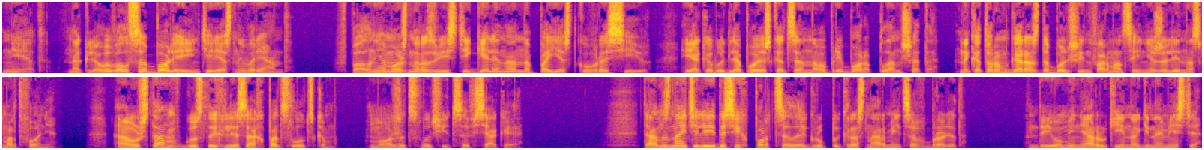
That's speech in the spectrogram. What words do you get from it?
Нет, наклевывался более интересный вариант. Вполне можно развести Гелена на поездку в Россию, якобы для поиска ценного прибора, планшета, на котором гораздо больше информации, нежели на смартфоне. А уж там, в густых лесах под Слуцком, может случиться всякое. Там, знаете ли, и до сих пор целые группы красноармейцев бродят. Да и у меня руки и ноги на месте.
